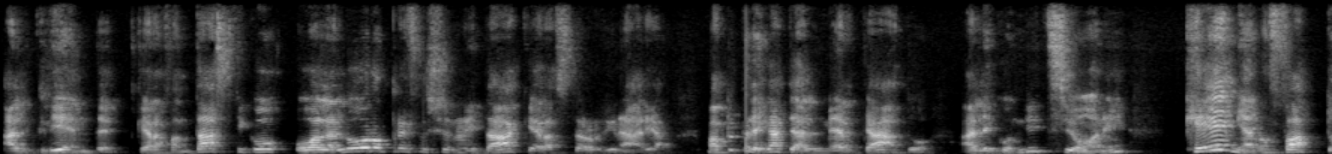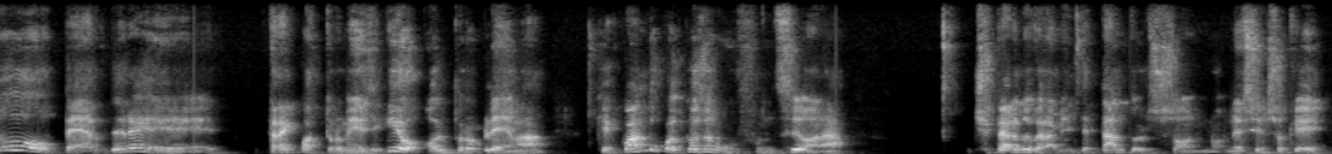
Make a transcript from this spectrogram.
al cliente, che era fantastico, o alla loro professionalità, che era straordinaria, ma proprio legate al mercato, alle condizioni che mi hanno fatto perdere 3-4 mesi. Io ho il problema che quando qualcosa non funziona ci perdo veramente tanto il sonno, nel senso che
